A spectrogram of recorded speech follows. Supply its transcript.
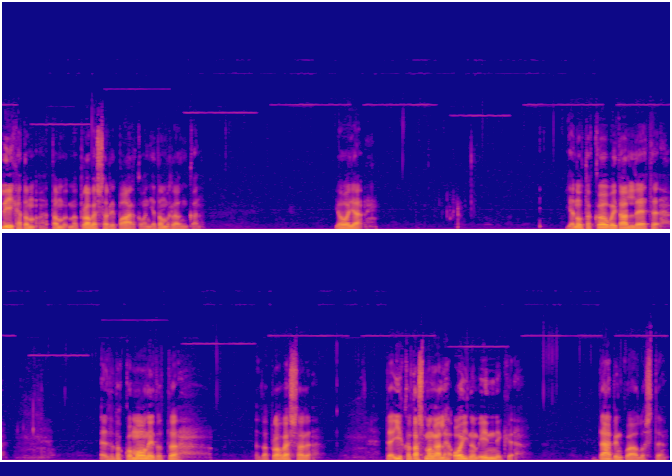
liikaa tom, tom professori Parkoon ja tom Rönkan. Joo, ja, ja nyt kauvai tälle, että, että tokko moni tota, tota professori, että iikal tasmangalle oinam innik täpin kualusten.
